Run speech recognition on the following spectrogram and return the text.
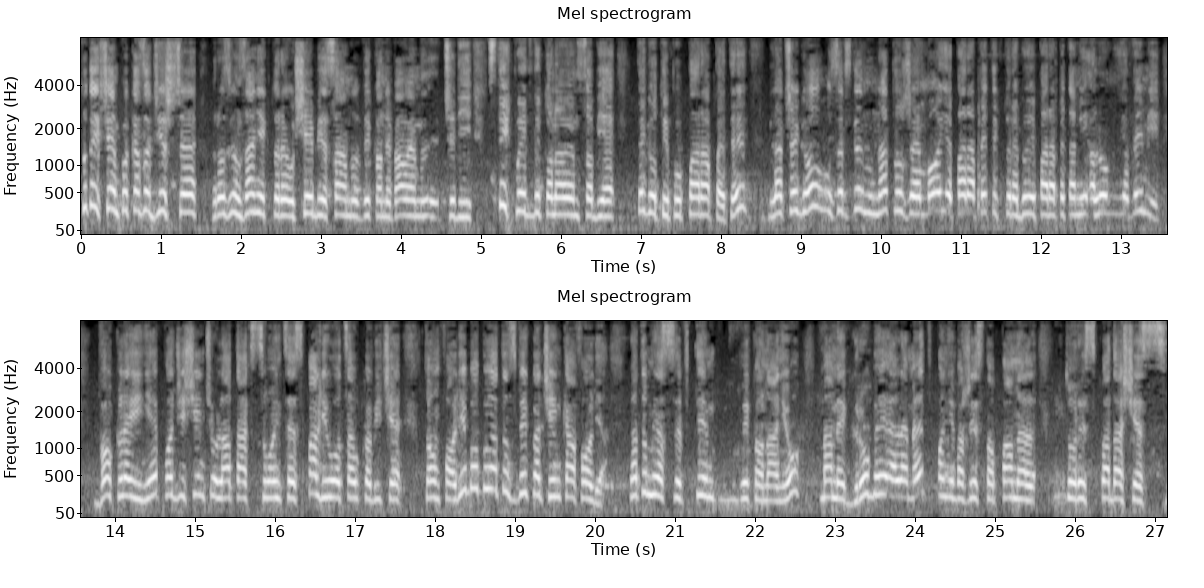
Tutaj chciałem pokazać jeszcze rozwiązanie, które u siebie sam wykonywałem, czyli z tych płyt wykonałem sobie tego typu parapety. Dlaczego? Ze względu na to, że moje parapety, które były parapetami aluminiowymi w okleinie, po 10 latach słońce spaliło całkowicie tą folię, bo była to zwykła cienka folia. Natomiast w tym wykonaniu mamy gruby element, ponieważ jest to panel, który składa się z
